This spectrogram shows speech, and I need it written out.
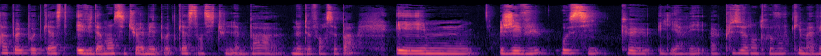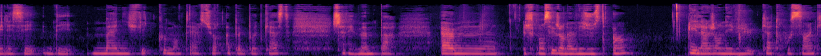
Apple Podcast. Évidemment, si tu as aimé le podcast, hein, si tu ne l'aimes pas, ne te force pas. Et hum, j'ai vu aussi qu'il y avait euh, plusieurs d'entre vous qui m'avaient laissé des magnifiques commentaires sur Apple Podcast. Je savais même pas. Hum, je pensais que j'en avais juste un. Et là, j'en ai vu quatre ou cinq.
